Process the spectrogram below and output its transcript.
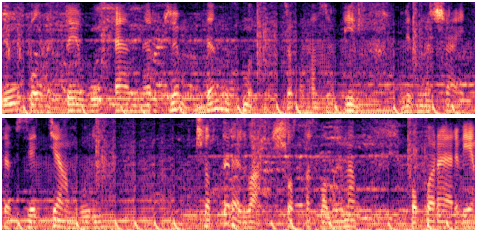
у колективу Energy. Денис Митник цього разу він відзначається взяттям воріт. 4-2, шоста хвилина по перерві.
